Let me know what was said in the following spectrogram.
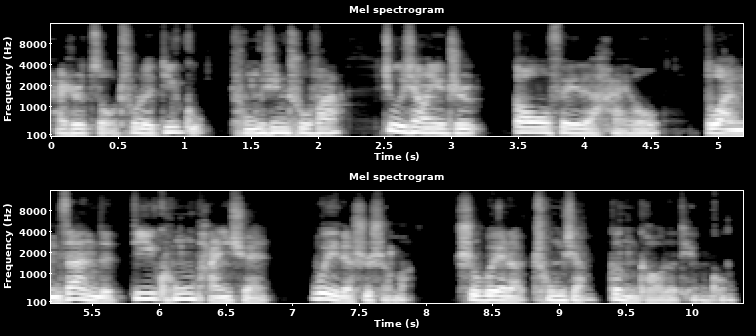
还是走出了低谷，重新出发，就像一只高飞的海鸥，短暂的低空盘旋，为的是什么？是为了冲向更高的天空。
